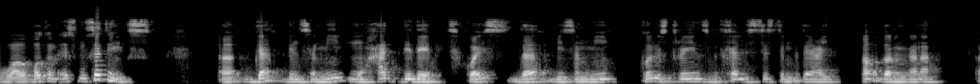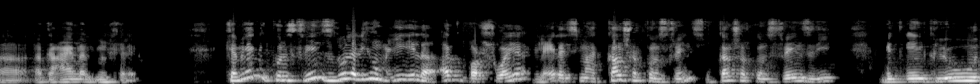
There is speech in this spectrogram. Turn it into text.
و button اسمه settings آه ده بنسميه محددات. كويس؟ ده بيسميه constraints بتخلي ال system بتاعي أقدر إن أنا آه أتعامل من خلاله كمان ال constraints دول ليهم عيلة أكبر شوية. العيلة دي اسمها culture constraints وال culture constraints دي بت include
